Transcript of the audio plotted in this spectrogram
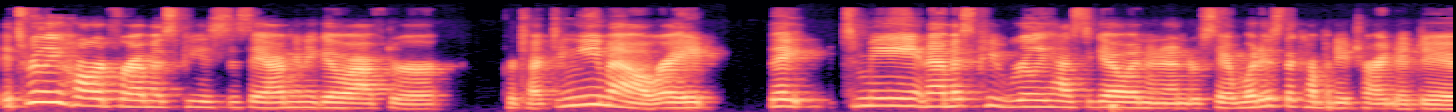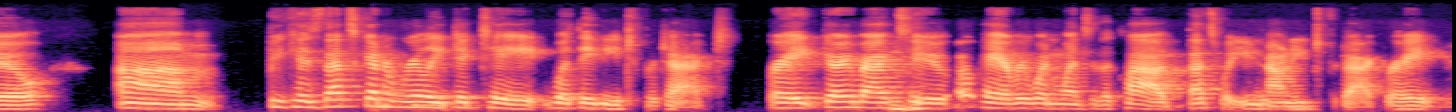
It's really hard for MSPs to say I'm going to go after protecting email, right? They to me an msp really has to go in and understand what is the company trying to do um, because that's going to really dictate what they need to protect right? Going back mm-hmm. to okay everyone went to the cloud. That's what you now need to protect right?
